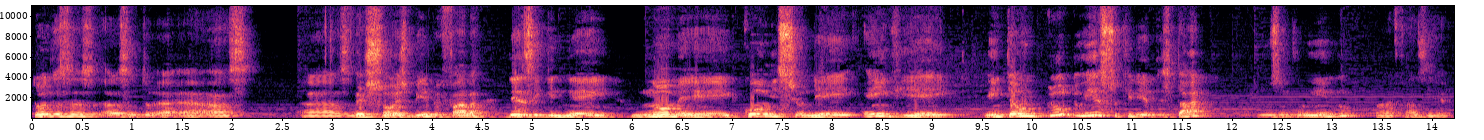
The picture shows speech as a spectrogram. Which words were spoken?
Todas as, as, as, as versões bíblicas falam designei, nomeei, comissionei, enviei. Então, tudo isso, querido, está nos incluindo para fazer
